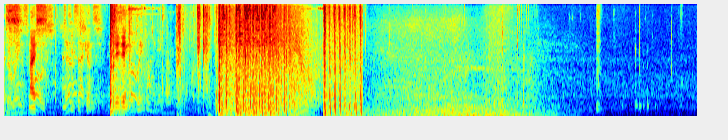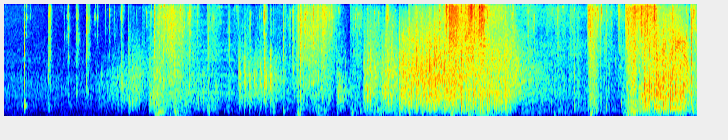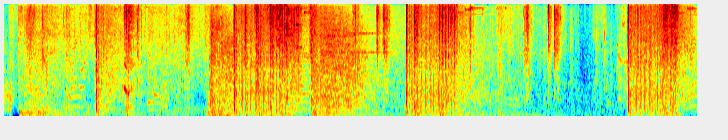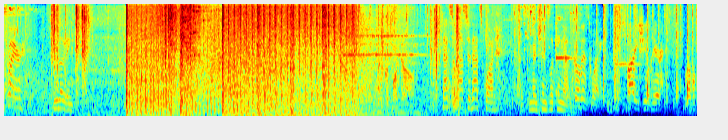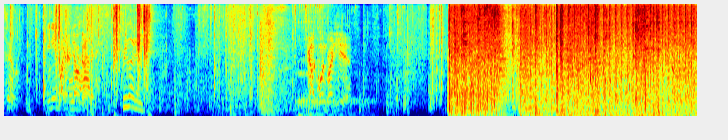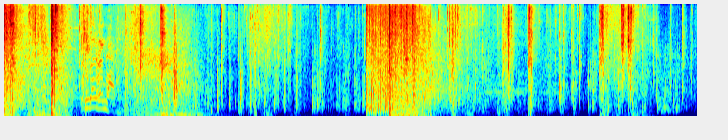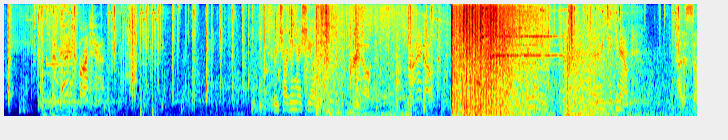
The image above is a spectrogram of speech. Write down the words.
Yes, nice. GG. Decided. Thermite grenade out. Throwing arc star. Reloading. Opening fire. Reloading. That's the last of that squad. This dimension's looking up. Go this way. Body shield here. Level two. You need one if you don't have it. Reloading. Got one right here. Reloading. That. Enemy spot. Recharging my shield. Grenade out. Grenade out. Reloading. Enemy taken out. Teresa.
